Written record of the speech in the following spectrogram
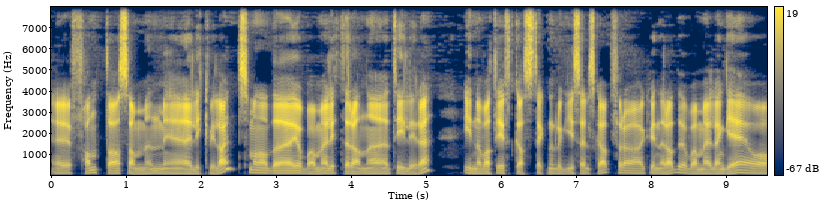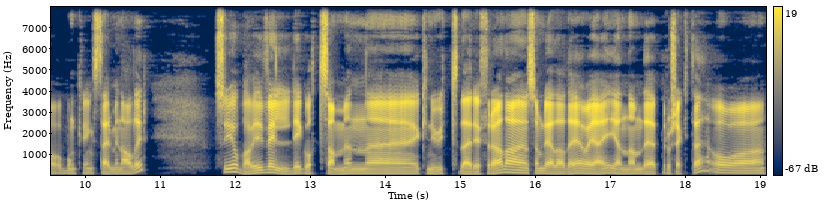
Jeg fant da sammen med Liquiline, som han hadde jobba med litt tidligere, innovativt gassteknologiselskap fra Kvinnerad, jobba med LNG og bunkringsterminaler. Så jobba vi veldig godt sammen, eh, Knut derifra, da, som leda det, og jeg, gjennom det prosjektet. og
